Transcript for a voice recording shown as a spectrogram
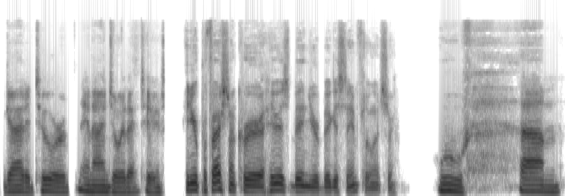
guided tour. And I enjoy that too. In your professional career, who has been your biggest influencer? Ooh, um,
